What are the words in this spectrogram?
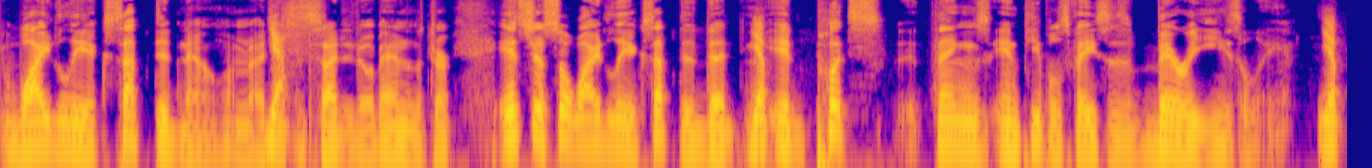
widely accepted now. I, mean, I Yes. just decided to abandon the term. It's just so widely accepted that Yep. it puts things in people's faces very easily. Yep.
